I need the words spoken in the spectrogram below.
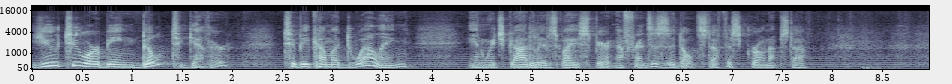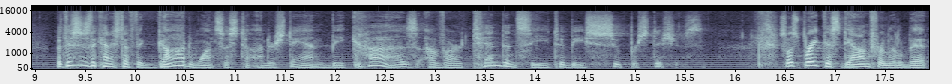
you two are being built together to become a dwelling in which God lives by his Spirit. Now, friends, this is adult stuff, this is grown up stuff. But this is the kind of stuff that God wants us to understand because of our tendency to be superstitious. So let's break this down for a little bit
